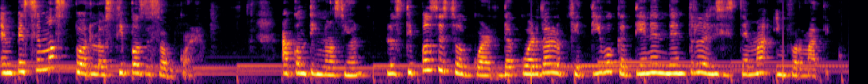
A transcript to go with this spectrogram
Empecemos por los tipos de software. A continuación, los tipos de software de acuerdo al objetivo que tienen dentro del sistema informático.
